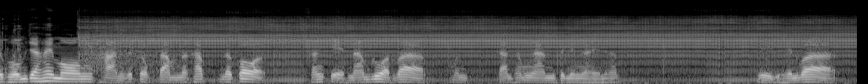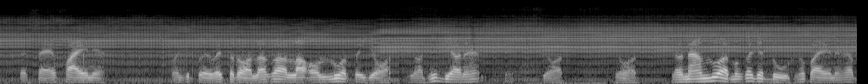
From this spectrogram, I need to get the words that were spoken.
เดี๋ยวผมจะให้มองผ่านกระจกดำนะครับ แล้วก็สังเกตน้ำรวดว่ามันการทำงานเป็นยังไงนะครับนี่จะเห็นว่ากระแสไฟเนี่ย มันจะเปิดไว้ตลอดแล้วก็เราเอาลวดไปหยอดหยอดนิดเดียวนะฮะหยอดหยอด แล้วน้ำลวดมันก็จะดูดเข้าไปนะครับ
